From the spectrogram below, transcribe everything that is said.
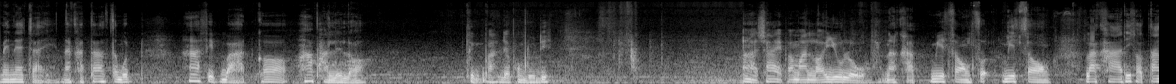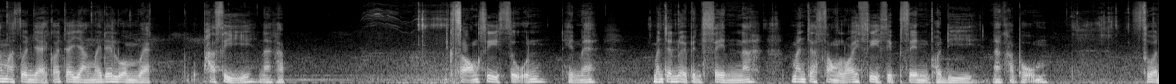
ไม่แน่ใจนะครับ ถ้าสมมติ 50 บาทก็ 5,000 เลยเหรอ ถึงปะเดี๋ยวผมดูดิอ่าใช่ประมาณ 100 ยูโรนะครับ มีดซองมีดซอง ราคาที่เขาตั้งมาส่วนใหญ่ก็จะยังไม่ได้รวมแวกภาษีนะครับ 240 เห็นไหมมันจะหน่วยเป็นเซนนะ มันจะ 240 เซนพอดีนะครับผม ส่วน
